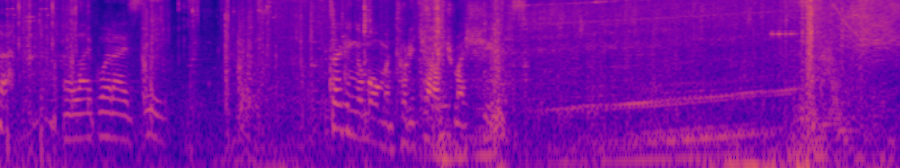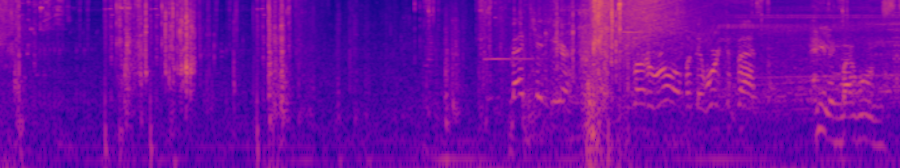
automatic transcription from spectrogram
I like what I see. Taking a moment to recharge my shields. Medkit here. Slow to roll, but they work the best. Healing my wounds.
